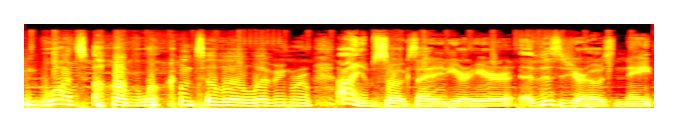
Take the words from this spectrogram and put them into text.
What's up? Welcome to the living room. I am so excited you're here. This is your host Nate,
